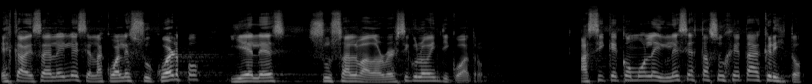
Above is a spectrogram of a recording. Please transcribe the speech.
es cabeza de la iglesia, la cual es su cuerpo y Él es su Salvador. Versículo 24. Así que como la iglesia está sujeta a Cristo,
